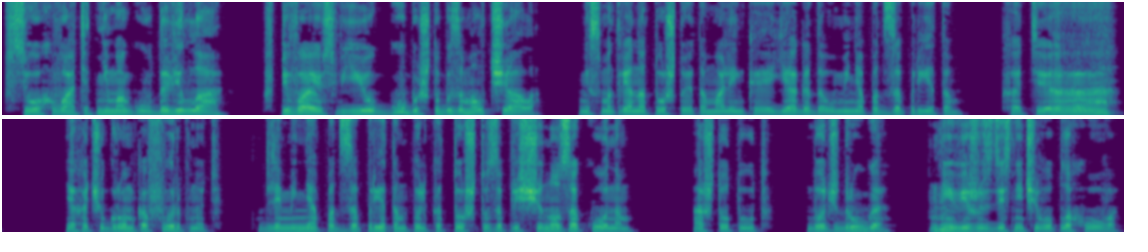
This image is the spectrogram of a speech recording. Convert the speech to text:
«Все, хватит, не могу, довела». Впиваюсь в ее губы, чтобы замолчала, несмотря на то, что эта маленькая ягода у меня под запретом. Хотя... Я хочу громко фыркнуть. Для меня под запретом только то, что запрещено законом. А что тут? Дочь друга? Не вижу здесь ничего плохого.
